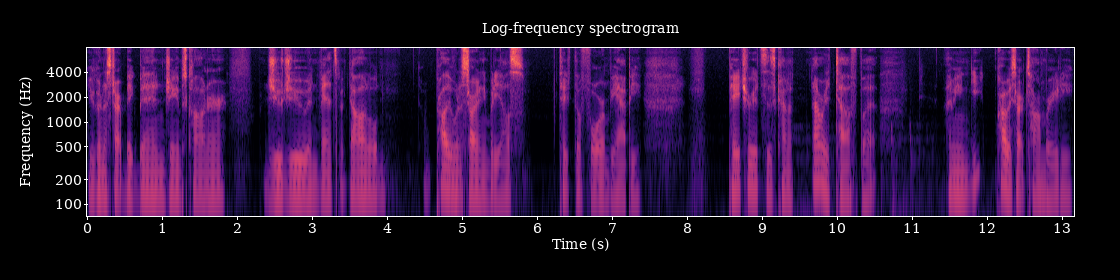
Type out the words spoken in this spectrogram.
You're going to start Big Ben, James Conner, Juju, and Vance McDonald. Probably wouldn't start anybody else. Take the four and be happy. Patriots is kind of not really tough, but I mean, you probably start Tom Brady.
